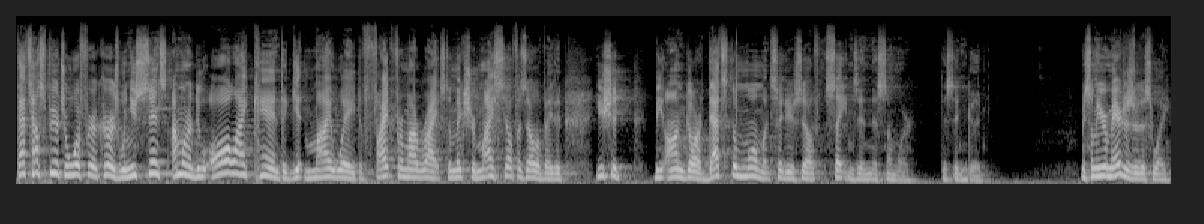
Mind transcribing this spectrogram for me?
That's how spiritual warfare occurs. When you sense, I'm going to do all I can to get my way, to fight for my rights, to make sure myself is elevated, you should be on guard. That's the moment, say to yourself, Satan's in this somewhere. This isn't good I mean, some of your marriages are this way.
